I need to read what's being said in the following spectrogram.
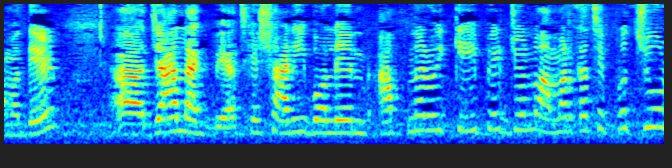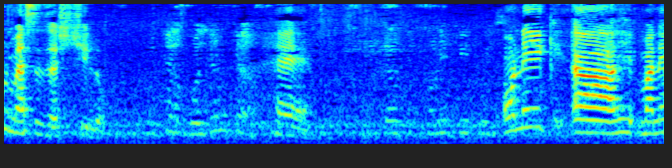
আমাদের যা লাগবে। আজকে শাড়ি বলেন আপনার ওই কেপের জন্য আমার কাছে প্রচুর মেসেজ আসছিল। হ্যাঁ। অনেক মানে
